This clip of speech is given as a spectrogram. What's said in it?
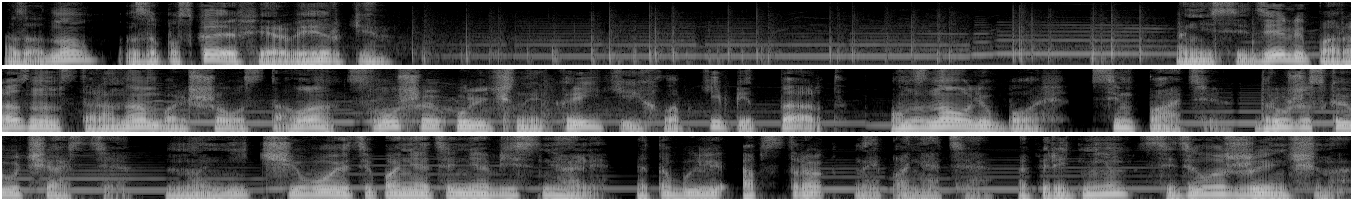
а заодно запуская фейерверки. Они сидели по разным сторонам большого стола, слушая уличные крики и хлопки петард. Он знал любовь, симпатию, дружеское участие, но ничего эти понятия не объясняли. Это были абстрактные понятия. А перед ним сидела женщина,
